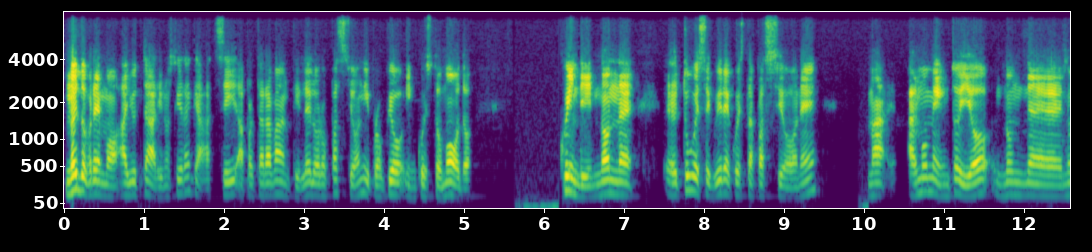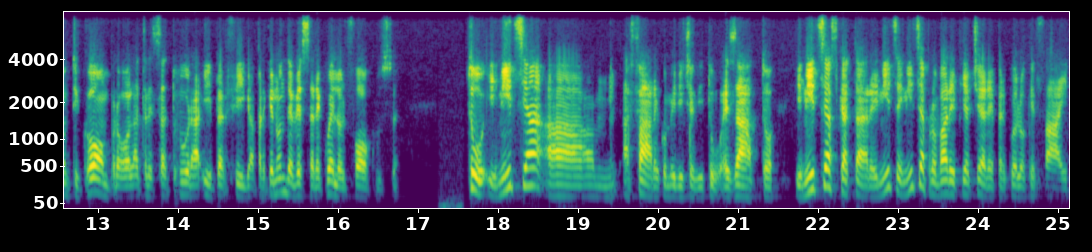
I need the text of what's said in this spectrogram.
noi dovremmo aiutare i nostri ragazzi a portare avanti le loro passioni proprio in questo modo. Quindi non, eh, tu vuoi seguire questa passione, ma al momento io non, eh, non ti compro l'attrezzatura iperfiga perché non deve essere quello il focus. Tu inizia a, a, fare come dicevi tu, esatto, inizia a scattare, inizia, inizia a provare piacere per quello che fai.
